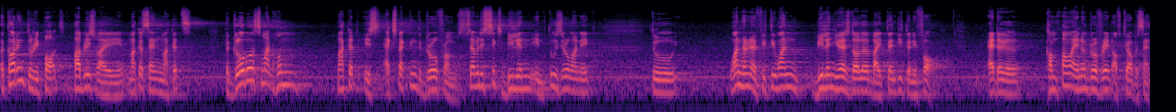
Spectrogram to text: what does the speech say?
According to reports published by MarketsandMarkets, the global smart home market is expecting to grow from 76 billion in 2018 to 151 billion US dollar by 2024 at a compound annual growth rate of 12%.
